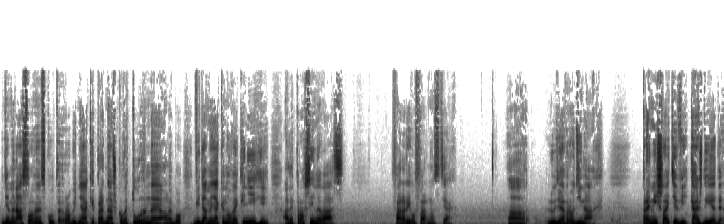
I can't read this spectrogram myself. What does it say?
ideme na Slovensku robiť nejaké prednáškové turné alebo vydáme nejaké nové knihy. Ale prosíme vás, farári vo farnostiach, ľudia v rodinách, premýšľajte vy, každý jeden,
